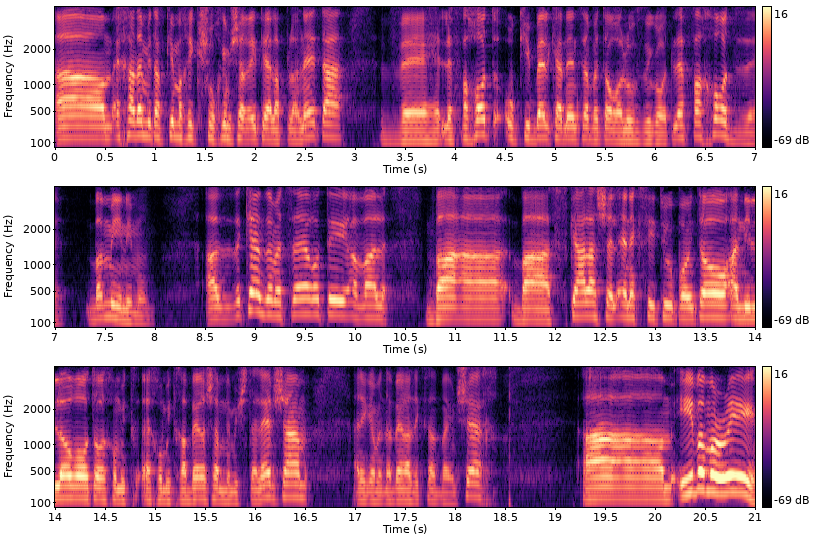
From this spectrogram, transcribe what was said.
Um, אחד המתאבקים הכי קשוחים שראיתי על הפלנטה, ולפחות הוא קיבל קדנציה בתור אלוף זוגות. לפחות זה, במינימום. אז זה כן, זה מצער אותי, אבל בסקאלה של NXT 2.0 אני לא רואה אותו איך הוא, מת, איך הוא מתחבר שם ומשתלב שם. אני גם מדבר על זה קצת בהמשך. איווה um, מרי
